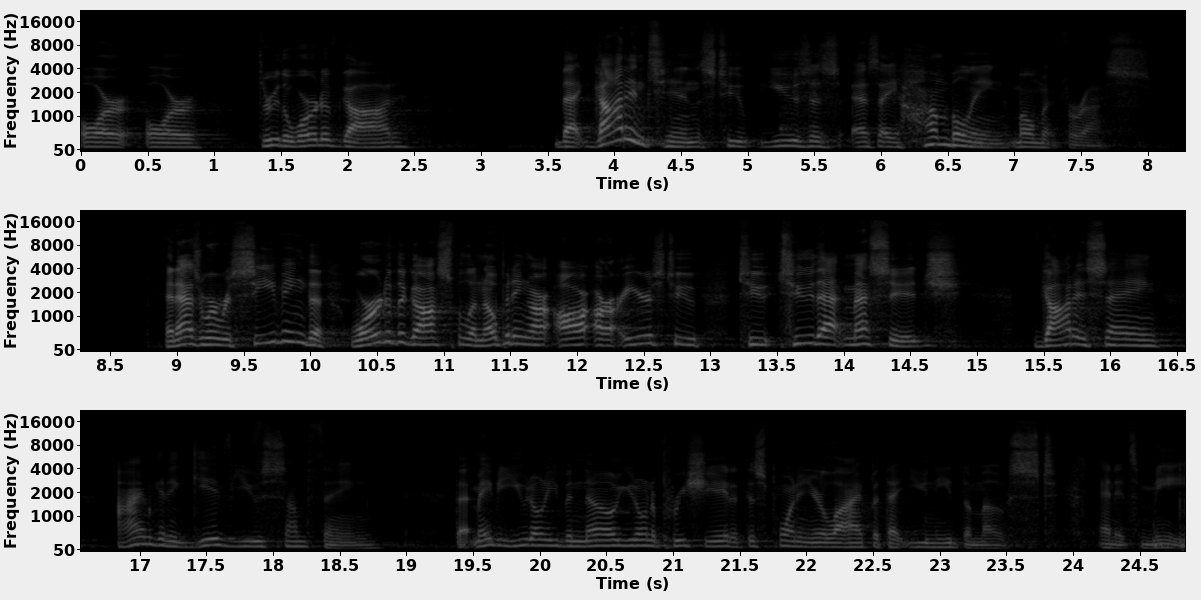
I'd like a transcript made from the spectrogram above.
or, or through the word of God that God intends to use as, as a humbling moment for us. And as we're receiving the word of the gospel and opening our, our, our ears to, to, to that message, God is saying, I'm going to give you something that maybe you don't even know, you don't appreciate at this point in your life, but that you need the most. And it's me.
